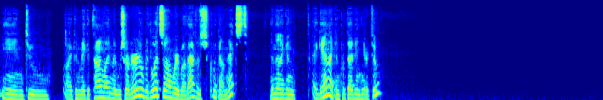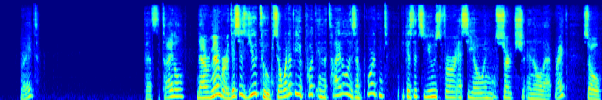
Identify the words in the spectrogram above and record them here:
into I can make a timeline like we showed earlier but let's not worry about that. Just click on next. And then I can again I can put that in here too. Right that's the title. Now remember this is YouTube so whatever you put in the title is important because it's used for SEO and search and all that right? So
